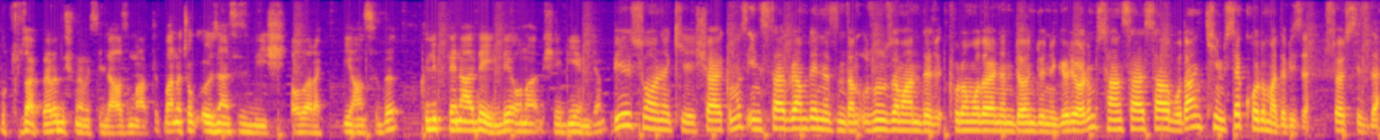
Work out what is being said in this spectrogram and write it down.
bu tuzaklara düşmemesi lazım artık. Bana çok özensiz bir iş olarak yansıdı. Klip fena değildi ona bir şey diyemeyeceğim. Bir sonraki şarkımız Instagram'da en azından uzun zamandır promolarının döndüğünü görüyorum. Sansar Salvo'dan Kimse Korumadı Bizi. Söz sizde.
